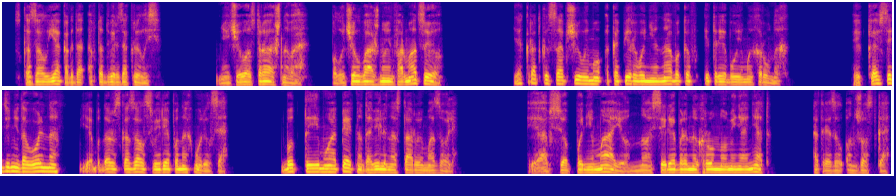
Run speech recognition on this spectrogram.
— сказал я, когда автодверь закрылась. «Ничего страшного», Получил важную информацию?» Я кратко сообщил ему о копировании навыков и требуемых рунах. И Кассиди недовольно, я бы даже сказал, свирепо нахмурился. Будто ему опять надавили на старую мозоль. «Я все понимаю, но серебряных рун у меня нет», — отрезал он жестко.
